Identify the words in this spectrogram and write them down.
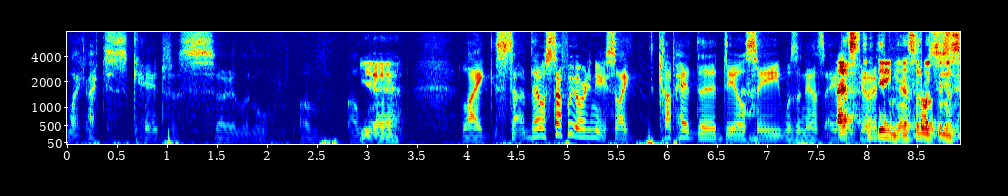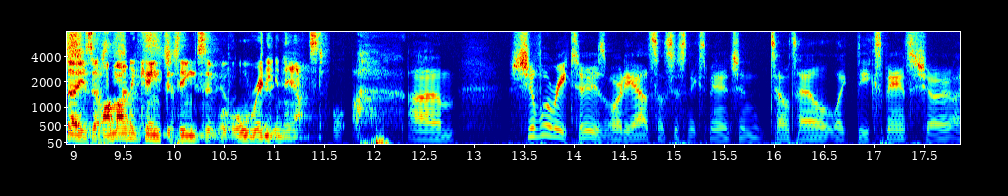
like I just cared for so little of. Lot Yeah. it. Like st- there was stuff we already knew. So like Cuphead, the DLC was announced ages That's ago. the thing. That's what I was going to say. Is that I'm only keen for things that were already announced. Um, Chivalry Two is already out, so it's just an expansion. Telltale, like the Expanse show, I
